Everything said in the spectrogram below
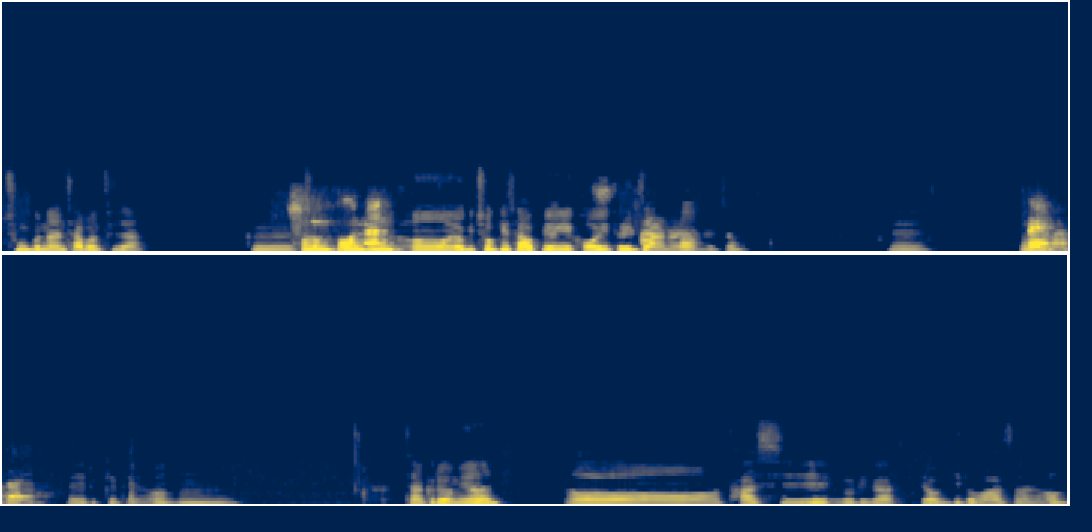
충분한 자본 투자 그 초, 충분한 어, 여기 초기 사업 비용이 거의 들지 아, 않아요. 네. 그렇죠? 네. 네, 맞아요. 네, 이렇게 돼요. 음. 자, 그러면 어, 다시 우리가 여기로 와서요.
